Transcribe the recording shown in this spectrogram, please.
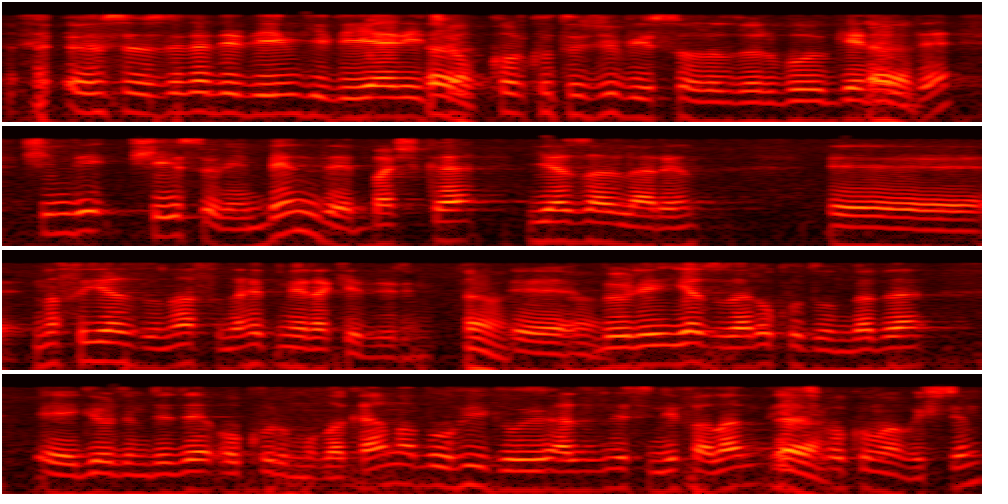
ön sözde de dediğim gibi yani Evet. çok korkutucu bir sorudur bu genelde. Şimdi şeyi söyleyeyim. Ben de başka yazarların eee, nasıl yazdığını aslında hep merak ederim. Evet, Eee, evet. Böyle yazılar okuduğumda da eee, gördüğümde de okurum mutlaka ama bu Hugo'yu, Aziz Nesin'i falan hiç Evet. okumamıştım.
